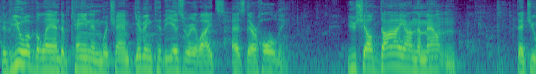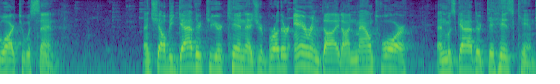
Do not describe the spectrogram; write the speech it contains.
The view of the land of Canaan, which I am giving to the Israelites as their holding. You shall die on the mountain that you are to ascend and shall be gathered to your kin as your brother Aaron died on Mount Hor and was gathered to his kin.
